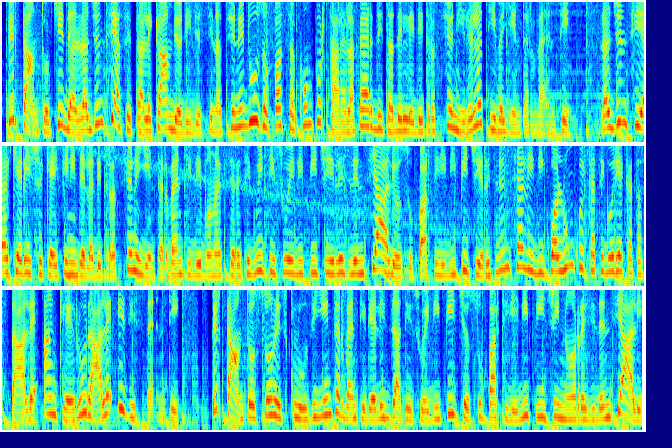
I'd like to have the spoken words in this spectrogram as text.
Pertanto chiede all'agenzia se tale cambio di destinazione d'uso possa comportare la perdita delle detrazioni relative agli interventi. L'agenzia chiarisce che ai fini della detrazione gli interventi devono essere eseguiti su edifici residenziali o su parti di edifici residenziali di qualunque categoria catastale, anche rurale, esistenti. Pertanto sono esclusi gli interventi realizzati su edifici o su parti di edifici non residenziali,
